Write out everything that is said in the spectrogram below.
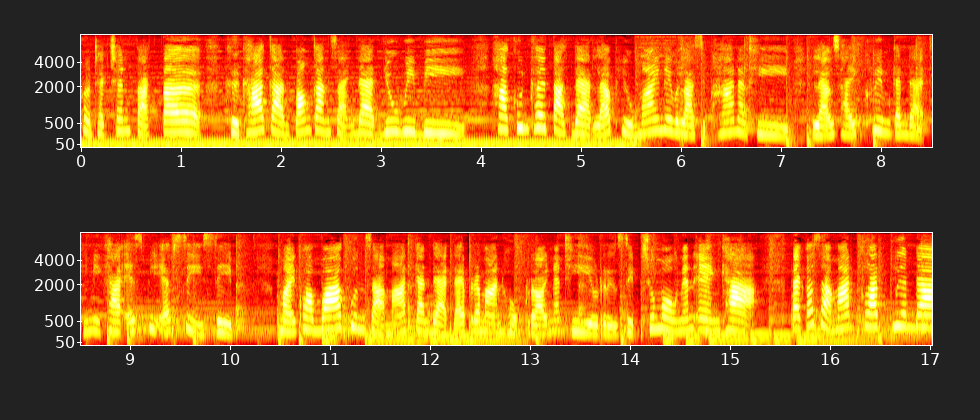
Protection Factor คือค่าการป้องกันแสงแดด UVB หากคุณเคยตากแดดแล้วผิวไหม้ในเวลา 15 นาที แล้วใช้ครีมกันแดดที่มีค่า SPF 40หมายความว่าคุณสามารถกันแดดได้ประมาณ 600 นาทีหรือ 10 ชั่วโมงนั่นเองค่ะ แต่ก็สามารถคลาดเคลื่อนได้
